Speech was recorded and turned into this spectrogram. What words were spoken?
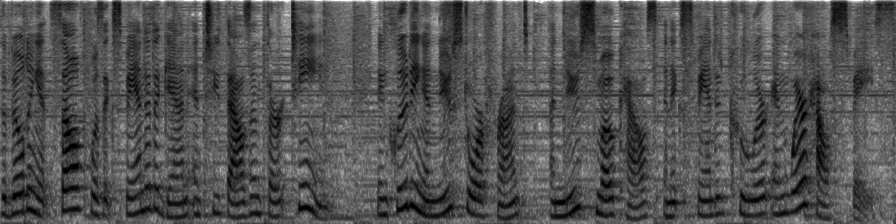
the building itself was expanded again in 2013, including a new storefront, a new smokehouse, and expanded cooler and warehouse space.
